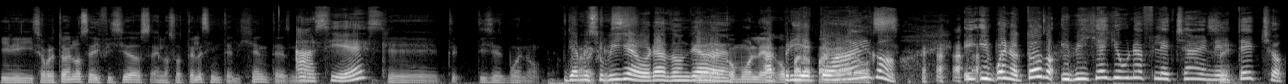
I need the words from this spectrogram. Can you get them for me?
y sobre todo en los edificios, en los hoteles inteligentes, ¿no? Así es. Que dices, bueno. Ya me subí y ahora dónde a, ¿cómo le hago aprieto algo. y, bueno, todo. Y veía yo una flecha en el techo.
